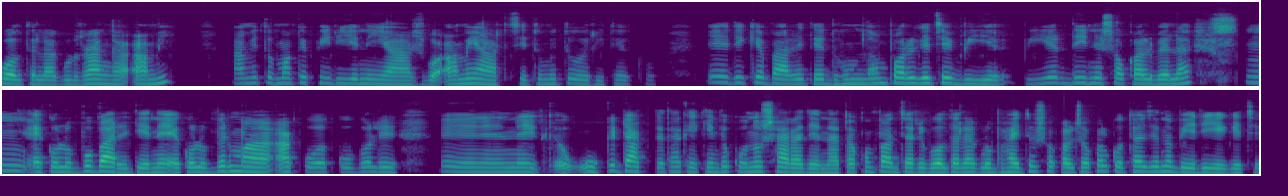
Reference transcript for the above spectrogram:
বলতে লাগল, "রাঙ্গা আমি আমি তোমাকে ফিরিয়ে নিয়ে আসব। আমি আসছি, তুমি তৈরি থেকো। এদিকে বাড়িতে ধুমধাম পড়ে গেছে বিয়ের। বিয়ের দিনে সকালবেলায় একলব্য বাড়িতে এনে একলব্যের মা আকু, আকু বলে ওকে ডাকতে থাকে কিন্তু কোনো সাড়া দেয় না। তখন পাঞ্জারি বলতে লাগল, "ভাই তো সকাল, সকাল কোথায় যেন বেরিয়ে গেছে।"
